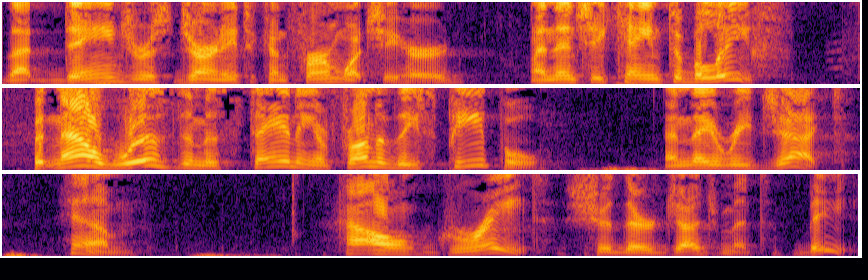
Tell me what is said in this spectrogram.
that dangerous journey to confirm what she heard, and then she came to belief. But now wisdom is standing in front of these people, and they reject him. How great should their judgment be?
